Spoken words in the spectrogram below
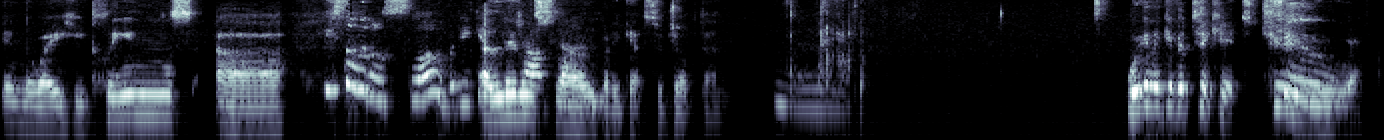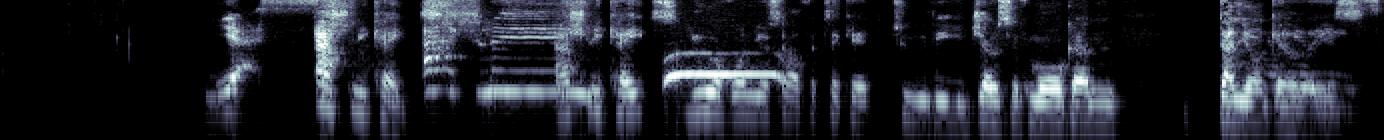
in the way he cleans. Uh, He's a little slow, but he gets a the little job slow, done. but he gets the job done. Mm. We're going to give a ticket to Two. Yes. Ashley Cates. Ashley. Ashley Cates, you have won yourself a ticket to the Joseph Morgan Daniel Gillies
